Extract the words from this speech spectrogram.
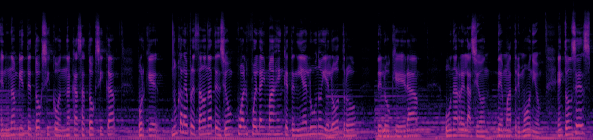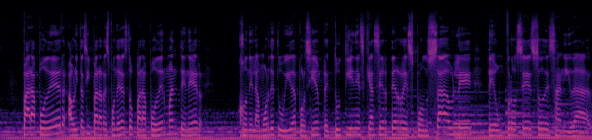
en un ambiente tóxico, en una casa tóxica, porque nunca le prestaron atención cuál fue la imagen que tenía el uno y el otro de lo que era una relación de matrimonio. Entonces, para poder, ahorita sí, para responder esto, para poder mantener con el amor de tu vida por siempre, tú tienes que hacerte responsable de un proceso de sanidad.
